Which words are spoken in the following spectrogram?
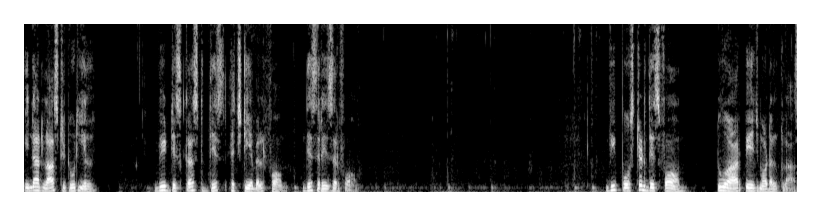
In our last tutorial, we discussed this HTML form, this razor form. We posted this form to our page model class.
